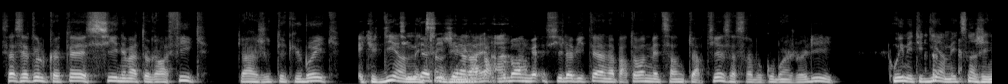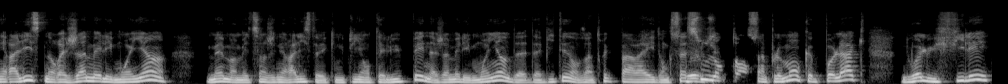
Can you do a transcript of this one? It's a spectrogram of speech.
Ça, c'est tout le côté cinématographique qu'a ajouté Kubrick. Et tu te dis, un médecin habitait un général. un- appartement de mé- s'il habitait un appartement de médecin de quartier, ça serait beaucoup moins joli. Oui, mais tu te dis, un médecin généraliste n'aurait jamais les moyens, même un médecin généraliste avec une clientèle UP n'a jamais les moyens d'habiter dans un truc pareil. Donc ça Oui. sous-entend simplement que Pollack doit lui filer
